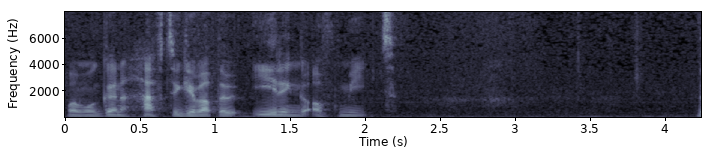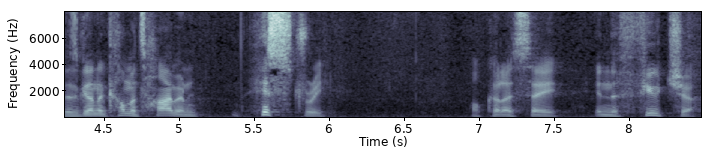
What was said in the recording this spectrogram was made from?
when we're going to have to give up the eating of meat. There's going to come a time in history, or could I say in the future,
